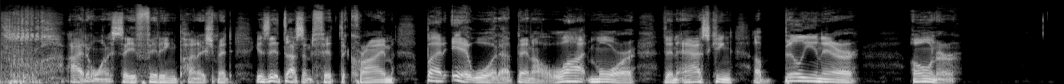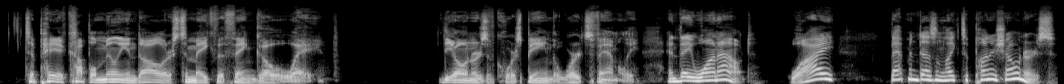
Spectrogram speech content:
I don't want to say fitting punishment because it doesn't fit the crime, but it would have been a lot more than asking a billionaire owner to pay a couple million dollars to make the thing go away. The owners, of course, being the Wirtz family, and they won out. Why? Bettman doesn't like to punish owners.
